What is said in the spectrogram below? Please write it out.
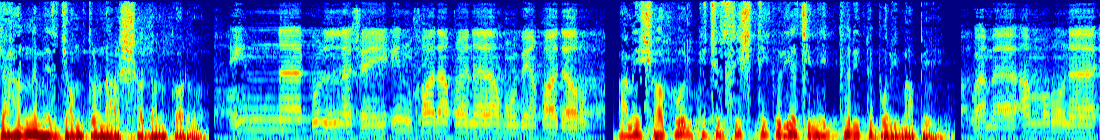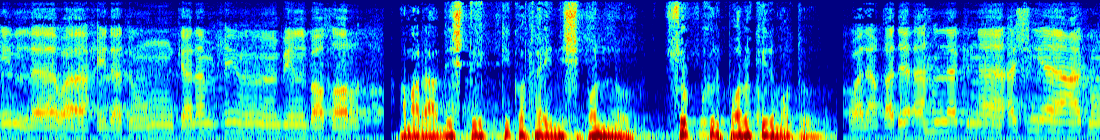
জাহান্নামের যন্ত্রণা আস্বাদন করো إنا كل شيء خلقناه بقدر আমি সকল কিছু সৃষ্টি করিয়াছি নির্ধারিত পরিমাপে وما أمرنا إلا واحدة كلمح بالبصر আমার আদেশ তো একটি কথাই নিষ্পন্ন চক্ষুর পলকের মতো ولقد أهلكنا أشياعكم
